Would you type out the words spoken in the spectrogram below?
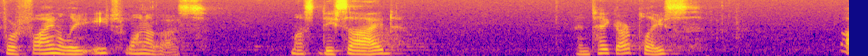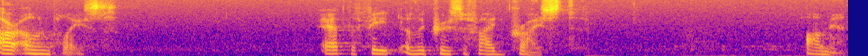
For finally, each one of us must decide and take our place, our own place, at the feet of the crucified Christ. Amen.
